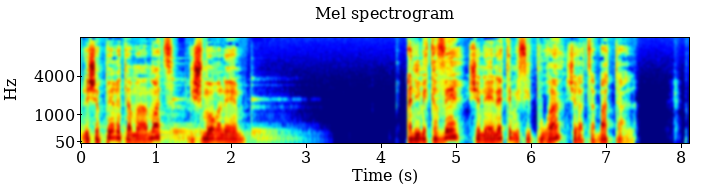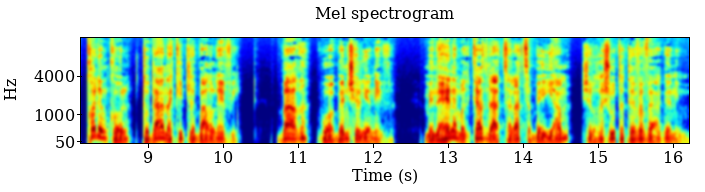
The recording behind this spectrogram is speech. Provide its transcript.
לשפר את המאמץ לשמור עליהם. אני מקווה שנהניתם מסיפורה של הצבת טל. קודם כל, תודה ענקית לבר לוי. בר הוא הבן של יניב, מנהל המרכז להצלת צבי ים של רשות הטבע והגנים.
